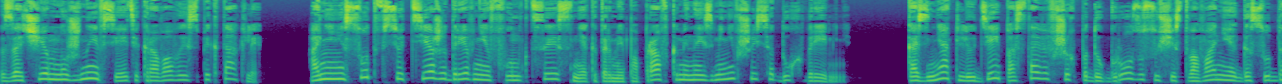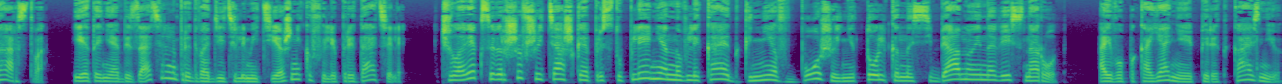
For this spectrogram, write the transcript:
Зачем нужны все эти кровавые спектакли? Они несут все те же древние функции с некоторыми поправками на изменившийся дух времени. Казнят людей, поставивших под угрозу существование государства, и это не обязательно предводители мятежников или предатели. Человек, совершивший тяжкое преступление, навлекает гнев Божий не только на себя, но и на весь народ, а его покаяние перед казнью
